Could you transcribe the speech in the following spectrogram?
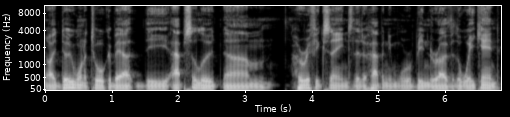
I do want to talk about the absolute um, horrific scenes that have happened in Woorabinda over the weekend.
